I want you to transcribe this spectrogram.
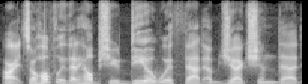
All right, so hopefully that helps you deal with that objection that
